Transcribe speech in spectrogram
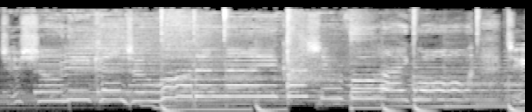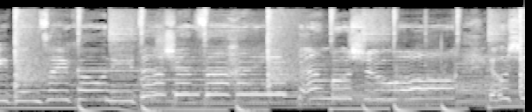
至少你看着我的那一刻，幸福来过。即便最后你的选择很遗憾，不是我。有些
